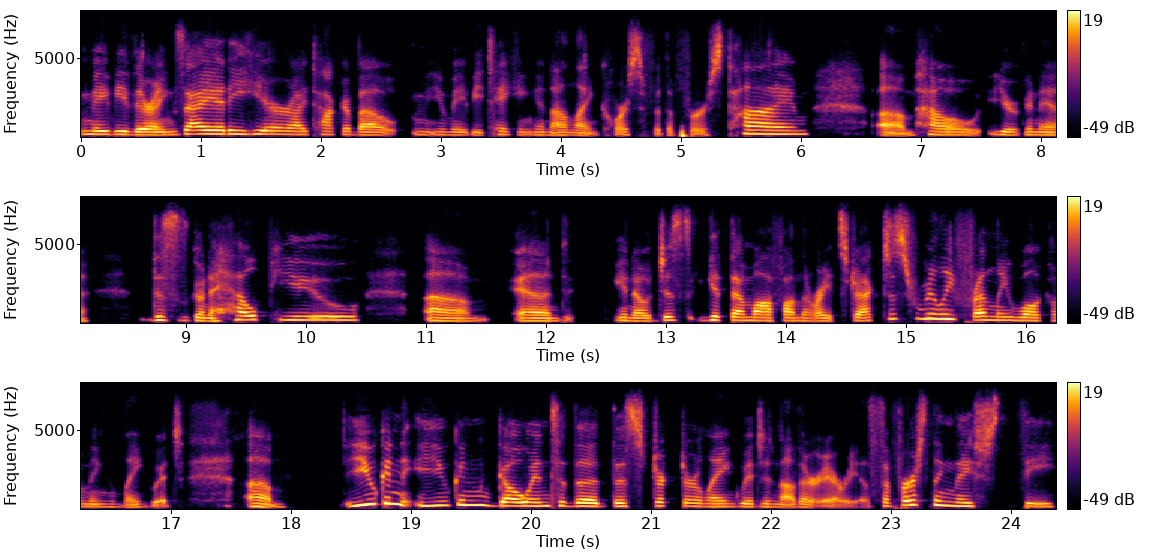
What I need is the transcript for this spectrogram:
maybe their anxiety here. I talk about you may be taking an online course for the first time, um, how you're going to, this is going to help you, um, and you know just get them off on the right track. Just really friendly welcoming language. Um, you can you can go into the the stricter language in other areas. The first thing they see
